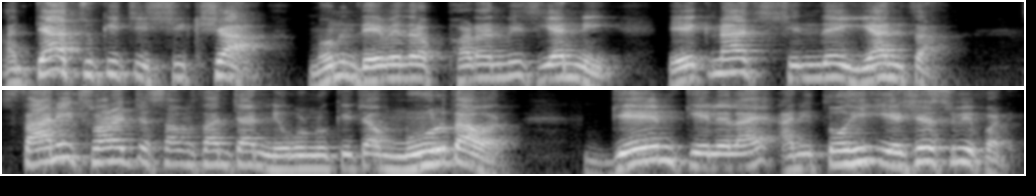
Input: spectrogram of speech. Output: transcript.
आणि त्या चुकीची शिक्षा म्हणून देवेंद्र फडणवीस यांनी एकनाथ शिंदे यांचा स्थानिक स्वराज्य संस्थांच्या निवडणुकीच्या मुहूर्तावर गेम केलेला आहे आणि तोही यशस्वीपणे.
